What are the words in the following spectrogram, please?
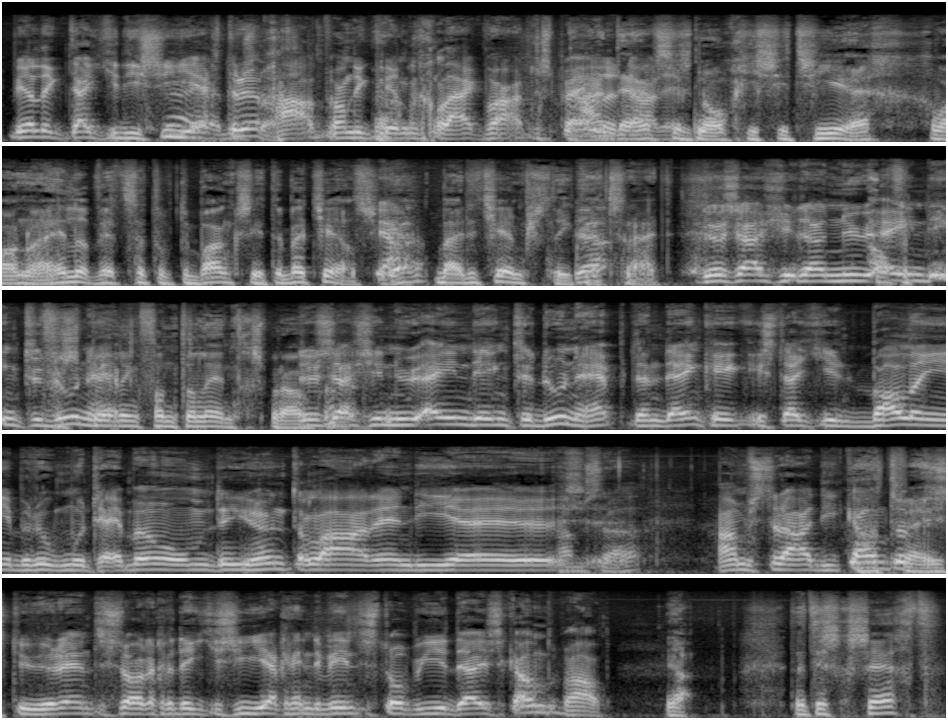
wil ik dat je die ja, is terughaalt... want ik wil een gelijkwaardige speler Ja, is nog, je ziet Ziyech gewoon een hele wedstrijd op de bank zitten bij Chelsea. Ja. Bij de Champions League wedstrijd. Dus als je dan nu Over één ding te doen verspilling hebt... van talent gesproken. Dus als je nu één ding te doen hebt, dan denk ik is dat je ballen in je broek moet hebben om die Huntelaar en die Hamstra. Hamstra die kant Ja, op te sturen en te zorgen dat je Ziyech in de winterstop hier deze kant op haalt. Ja, dat is gezegd.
